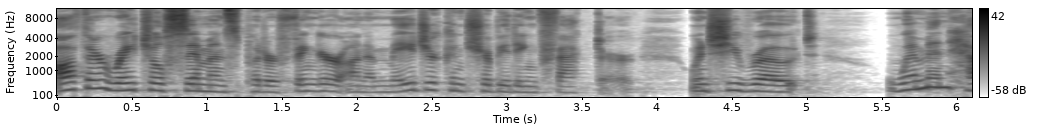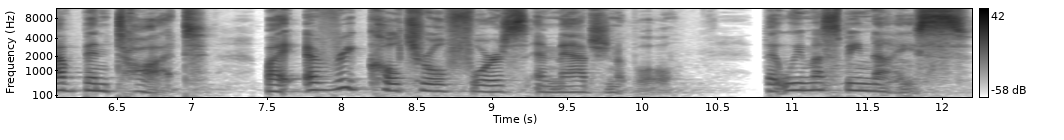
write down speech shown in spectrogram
Author Rachel Simmons put her finger on a major contributing factor when she wrote Women have been taught by every cultural force imaginable that we must be nice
